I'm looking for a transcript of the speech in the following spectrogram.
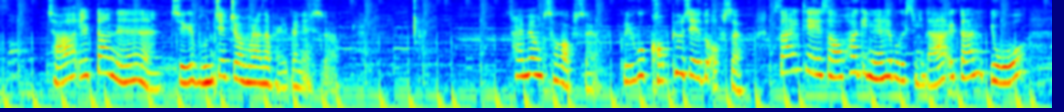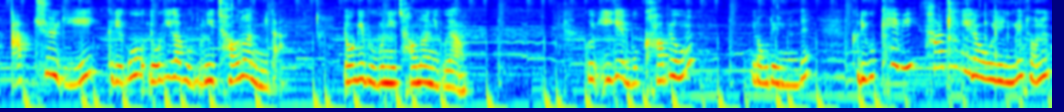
샀어? 자, 일단은 지금 문제점을 하나 발견했어요. 설명서가 없어요. 그리고 거표제도 없어요. 사이트에서 확인을 해보겠습니다. 일단 요거 압출기 그리고 여기가 부분이 전원입니다. 여기 부분이 전원이고요. 그 이게 뭐 가벼움 이라고 되어 있는데 그리고 캡이 4종이라고 되어 있는데 저는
